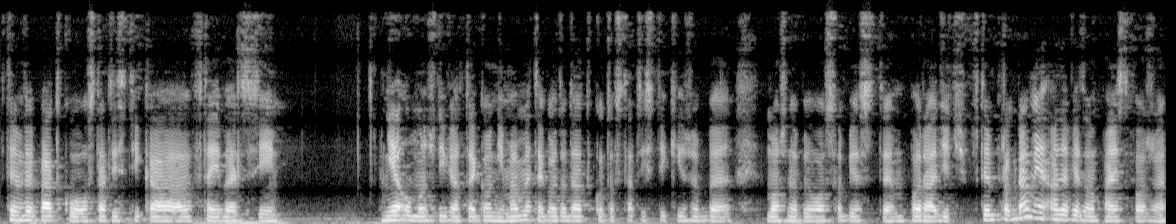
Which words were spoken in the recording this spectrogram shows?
W tym wypadku statystyka w tej wersji nie umożliwia tego, nie mamy tego dodatku do statystyki, żeby można było sobie z tym poradzić w tym programie, ale wiedzą Państwo, że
